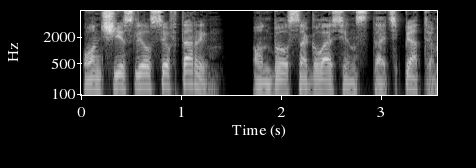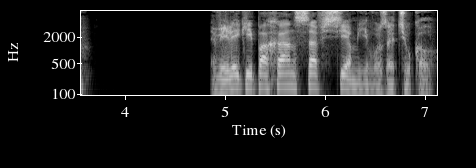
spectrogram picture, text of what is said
Он числился вторым, он был согласен стать пятым. Великий пахан совсем его затюкал.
